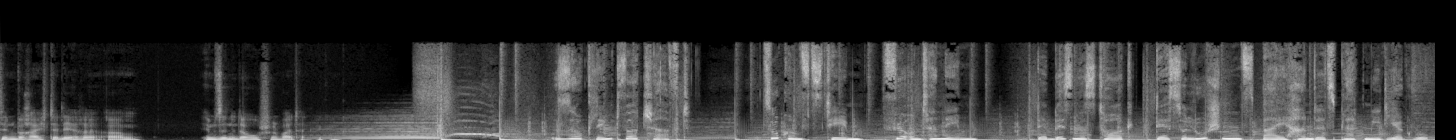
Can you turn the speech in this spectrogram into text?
den Bereich der Lehre ähm, im Sinne der Hochschulen weiterentwickeln können. So klingt Wirtschaft. Zukunftsthemen für Unternehmen. Der Business Talk der Solutions bei Handelsblatt Media Group.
